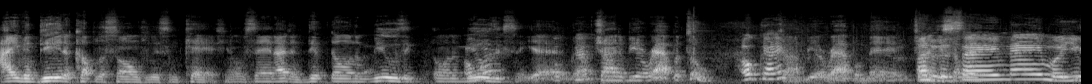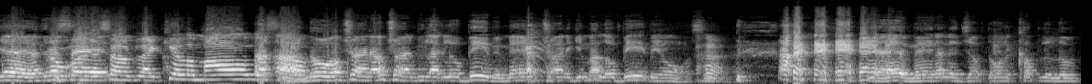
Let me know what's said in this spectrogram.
I even did a couple of songs with some cash. You know what I'm saying? I done dipped on the music on the music right. scene. Yeah, man, I'm trying to be a rapper too. Okay. I'm Trying to be a rapper, man. Under the get some of that- same name, or you Yeah, under the same- something like Kill 'Em All or Uh-uh, something? no, I'm trying. To, I'm trying to be like a little baby, man. I'm trying to get my little baby on. So, Huh. yeah, man, I done jumped on a couple of little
